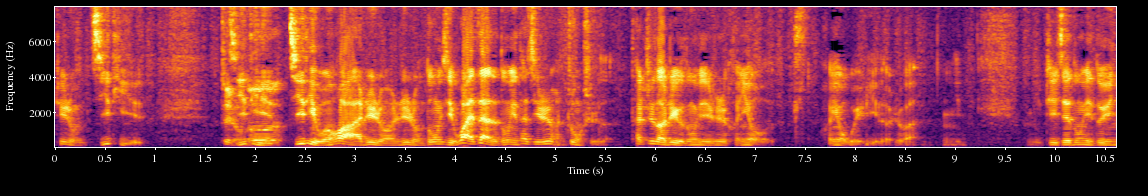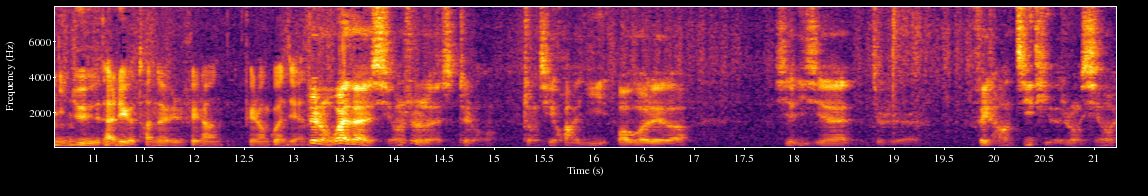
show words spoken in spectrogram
这种集体集体集体文化这种这种东西，外在的东西，他其实很重视的。他知道这个东西是很有很有威力的，是吧？你你这些东西对于凝聚他这个团队是非常非常关键的。这种外在形式的这种整齐划一，包括这个一些一些就是非常集体的这种行为，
